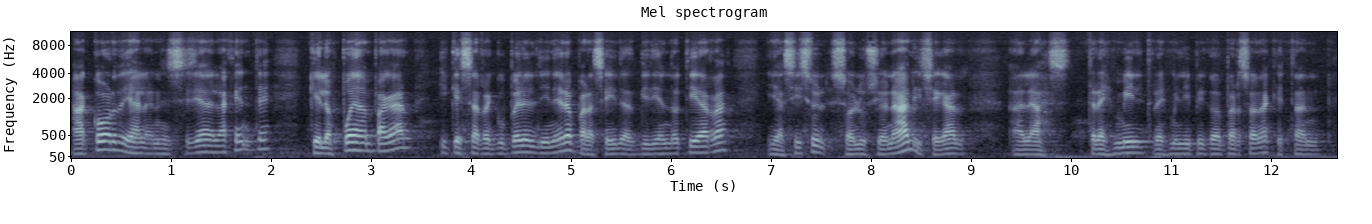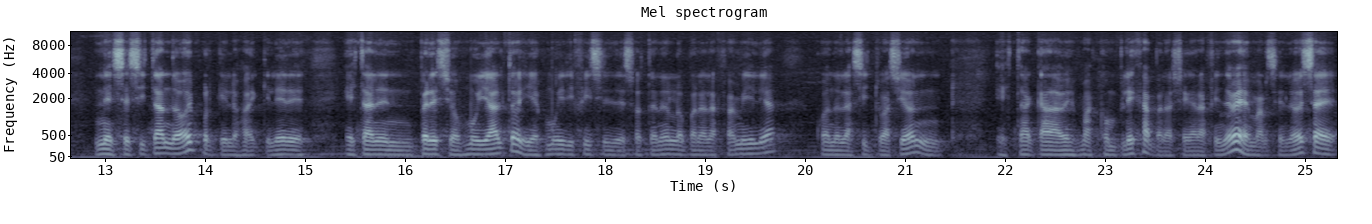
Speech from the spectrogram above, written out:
acordes a la necesidad de la gente, que los puedan pagar y que se recupere el dinero para seguir adquiriendo tierra y así solucionar y llegar a las 3.000, 3.000 y pico de personas que están necesitando hoy porque los alquileres están en precios muy altos y es muy difícil de sostenerlo para la familia cuando la situación está cada vez más compleja para llegar a fin de mes, Marcelo. Esa es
